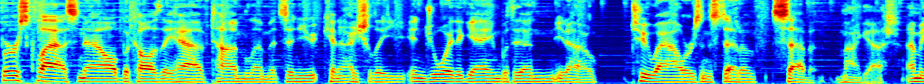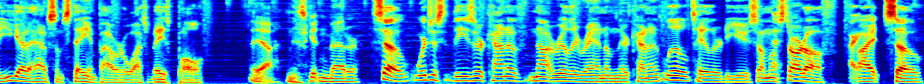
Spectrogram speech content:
first class now because they have time limits and you can actually enjoy the game within, you know, two hours instead of seven. My gosh, I mean, you got to have some staying power to watch baseball. Yeah, it's getting better. So we're just these are kind of not really random. They're kind of little tailored to you. So I'm gonna start off. All All right. right. So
